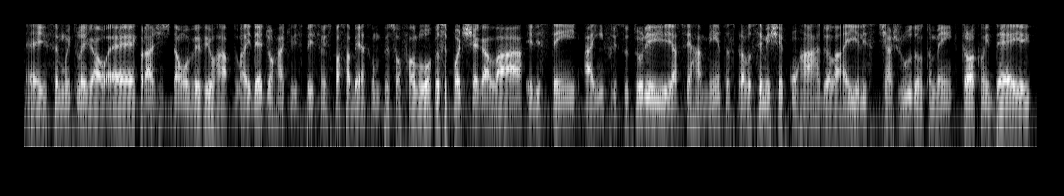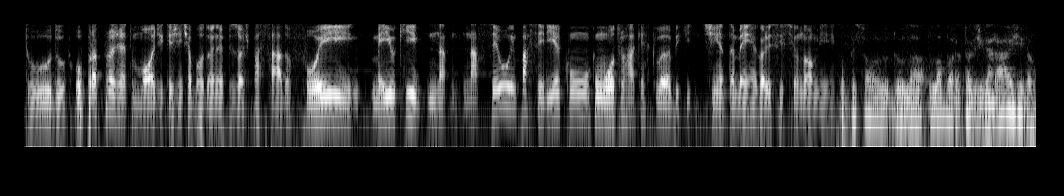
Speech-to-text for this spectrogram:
É, isso é muito legal. É, pra gente dar um overview rápido, a ideia de um hackerspace é um espaço aberto, como o pessoal falou. Você pode chegar lá, eles têm a infraestrutura e as ferramentas para você mexer com hardware lá, e eles te ajudam também, trocam ideia e tudo. O próprio projeto mod que a gente abordou no episódio passado foi meio que na- nasceu em parceria com, com outro hacker club que tinha também. Agora eu esqueci o nome. O pessoal do la- laboratório de garagem, não?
